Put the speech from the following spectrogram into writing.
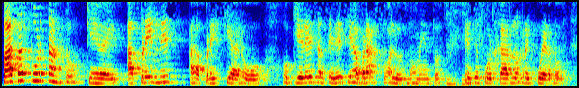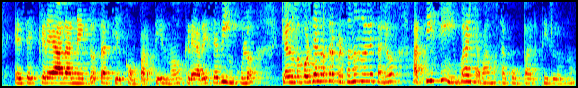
pasas por tanto que aprendes a apreciar o, quieres hacer ese abrazo a los momentos, ese forjar los recuerdos, ese crear anécdotas y el compartir, ¿no? Crear ese vínculo que a lo mejor si a la otra persona no le salió, a ti sí, vaya, vamos a compartirlo, ¿no?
